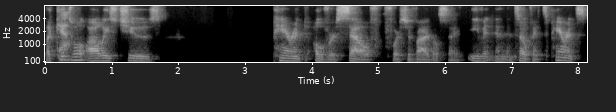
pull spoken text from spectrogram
But kids yeah. will always choose parent over self for survival's sake. Even and, and so if it's parents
